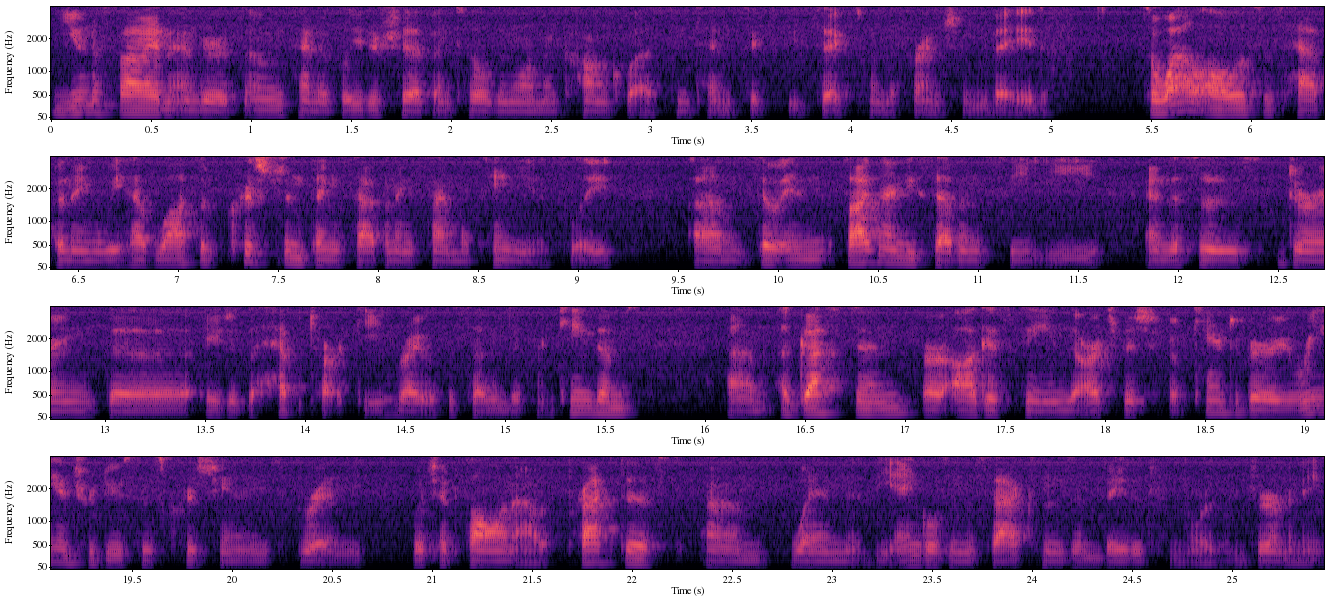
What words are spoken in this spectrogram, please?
unified under its own kind of leadership until the Norman conquest in 1066 when the French invade. So while all this is happening, we have lots of Christian things happening simultaneously. Um, so in 597 CE, and this is during the age of the Heptarchy, right, with the seven different kingdoms, um, Augustine, or Augustine, the Archbishop of Canterbury, reintroduces Christianity to Britain, which had fallen out of practice um, when the Angles and the Saxons invaded from northern Germany.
